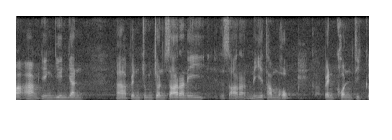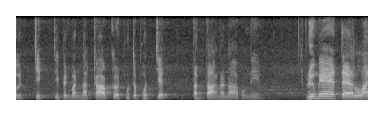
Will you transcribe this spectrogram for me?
มาอ้างอิงยืนยันเป็นชุมชนสารณีสารณีธรรมหกเป็นคนที่เกิดจิตที่เป็นวันนักก้าเกิดพุทธพจน์เจ็ดต่าง ๆ นานาพวกนี้ หรือแม้แต่ไล่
